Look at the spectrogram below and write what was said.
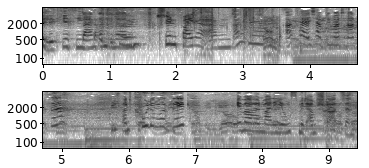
Unbillig für Sie. Danke Ihnen. Schönen Feierabend. Danke. Okay, ich habe die Matratze und coole Musik. Immer wenn meine Jungs mit am Start sind.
